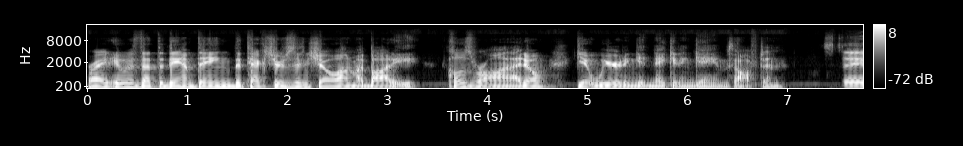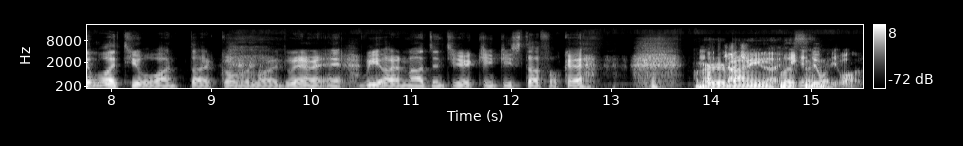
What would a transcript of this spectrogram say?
right? It was that the damn thing, the textures didn't show on my body. Clothes were on. I don't get weird and get naked in games often. Say what you want, Dark Overlord. We are eh, we are not into your kinky stuff, okay? Murder judging you, Bunny. You can do listen. what you want.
